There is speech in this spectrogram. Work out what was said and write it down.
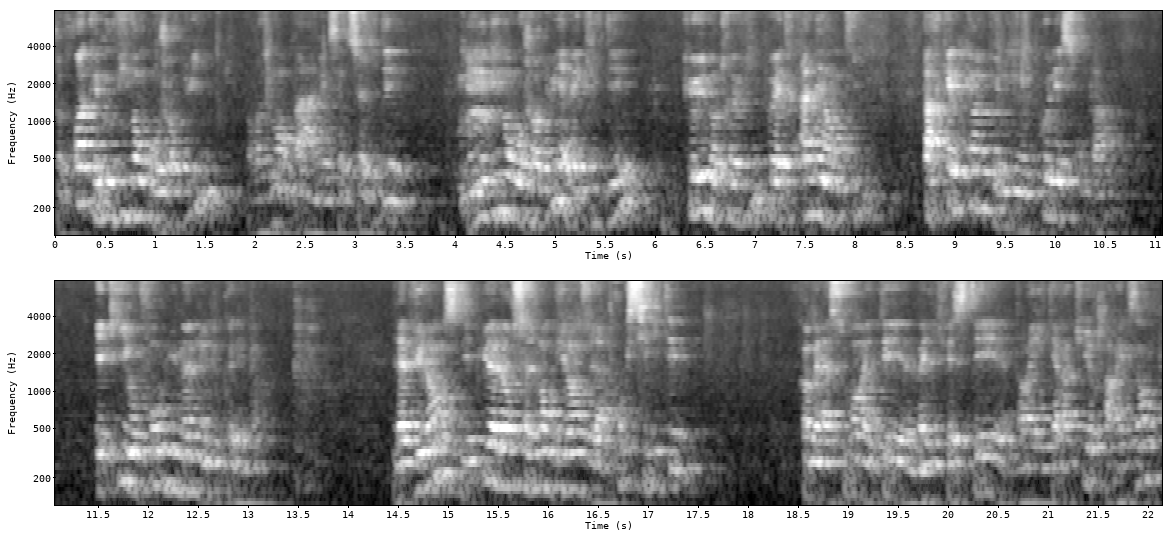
Je crois que nous vivons aujourd'hui, heureusement pas avec cette seule idée, mais nous vivons aujourd'hui avec l'idée que notre vie peut être anéantie par quelqu'un que nous ne connaissons pas et qui, au fond, lui-même ne nous connaît pas. La violence n'est plus alors seulement violence de la proximité, comme elle a souvent été manifestée dans la littérature, par exemple,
